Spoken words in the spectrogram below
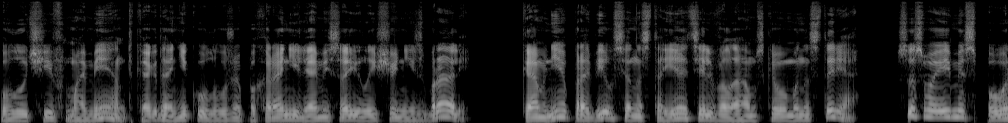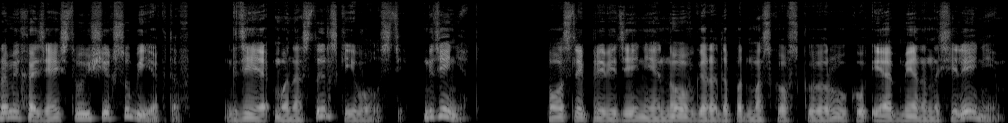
Улучив момент, когда Никулу уже похоронили, а Мисаила еще не избрали, ко мне пробился настоятель Валаамского монастыря со своими спорами хозяйствующих субъектов, где монастырские волости, где нет. После приведения Новгорода под московскую руку и обмена населением,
